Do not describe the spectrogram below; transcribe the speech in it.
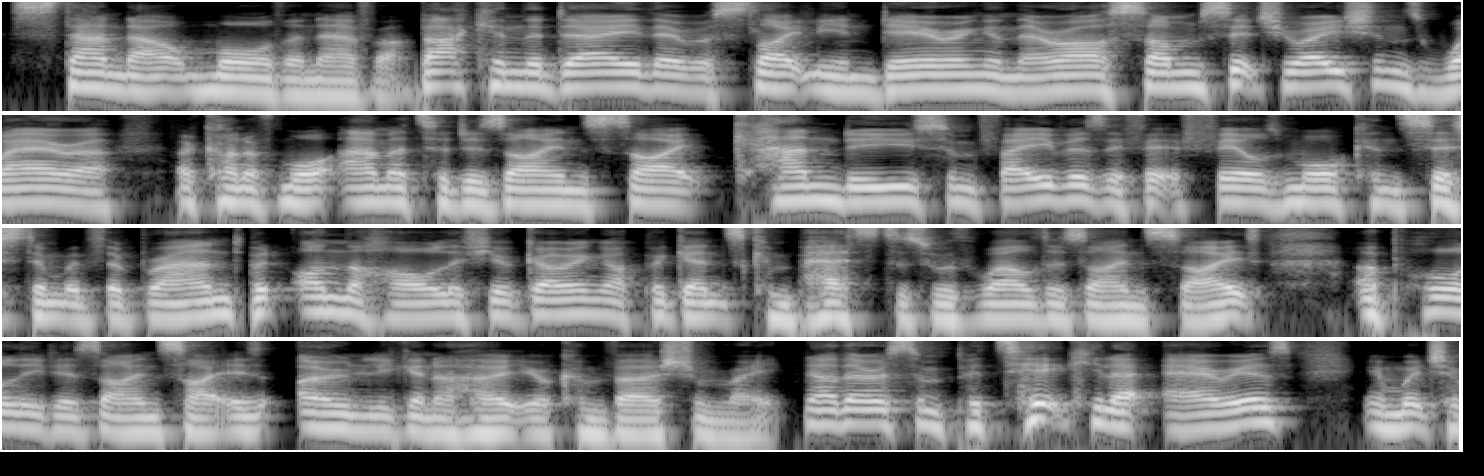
stand out more than ever. Back in the day, they were slightly endearing, and there are some situations where a, a kind of more amateur design site can do you some favors if it feels more consistent with the brand. But on the whole, if you're going up against competitors with well designed sites, a poorly designed site is only going to hurt your conversion rate. Now, there are some particular areas in which a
